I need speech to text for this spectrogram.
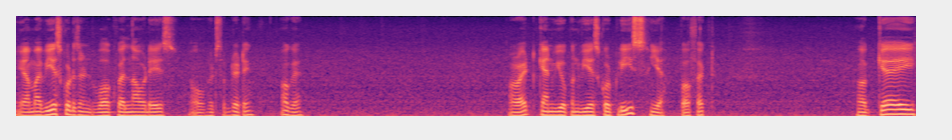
Yeah my vs code doesn't work well nowadays. Oh it's updating. Okay alright can we open VS Code please? Yeah perfect. Okay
